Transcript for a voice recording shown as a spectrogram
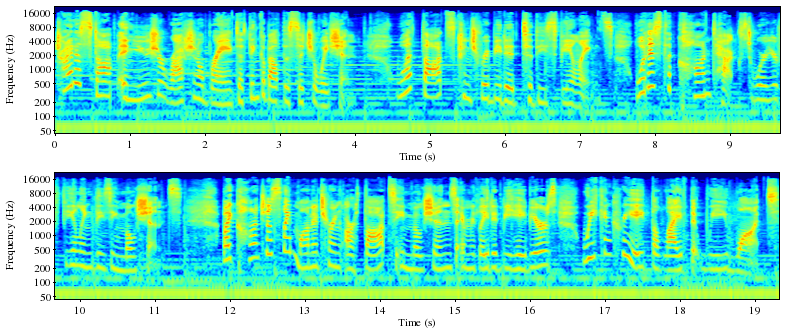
try to stop and use your rational brain to think about the situation. What thoughts contributed to these feelings? What is the context where you're feeling these emotions? By consciously monitoring our thoughts, emotions, and related behaviors, we can create the life that we want.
